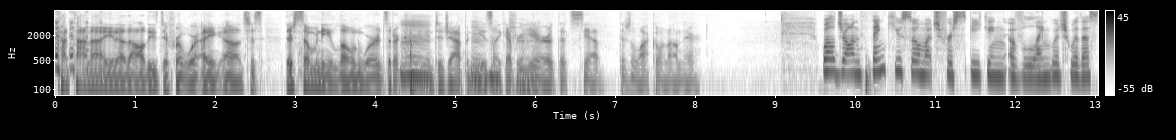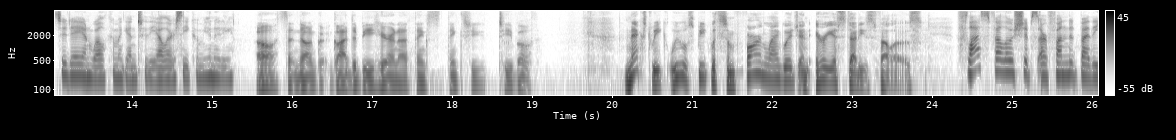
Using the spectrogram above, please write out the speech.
katana, you know, the, all these different words. I, uh, it's just there's so many loan words that are coming into Japanese like every year. That's yeah, there's a lot going on there. well, John, thank you so much for speaking of language with us today, and welcome again to the LRC community. Oh, so, no, g- glad to be here, and uh, thanks, thanks you to you both. Next week, we will speak with some foreign language and area studies fellows. FLAS fellowships are funded by the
